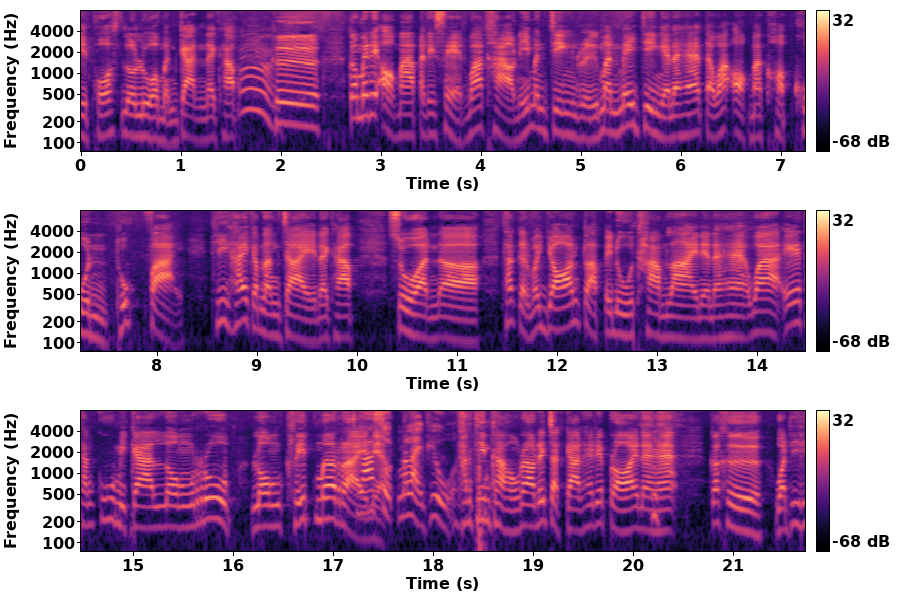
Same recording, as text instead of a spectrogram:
รีโพสต์รัวๆเหมือนกันนะครับ คือก็ไม่ได้ออกมาปฏิเสธว่าข่าวนี้มันจริงหรือมันไม่จริงอะนะฮะ แต่ว่าออกมาขอบคุณทุกฝ่ายที่ให้กำลังใจนะครับ ส่วนเอ่อถ้าเกิดว่าย้อนกลับไปดูไทม์ไลน์เนี่ยนะฮะว่าเอ๊ะทั้งคู่มีการลงรูปลงคลิปเมื่อไหร่ล่าเนี่ยสุดเมื่อไหร่พี่อู๋ทางทีมข่าวของเราได้จัดการให้เรียบร้อยนะฮะ ก็คือวันที่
